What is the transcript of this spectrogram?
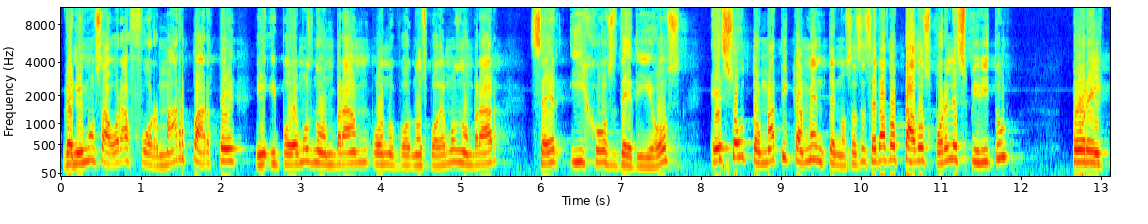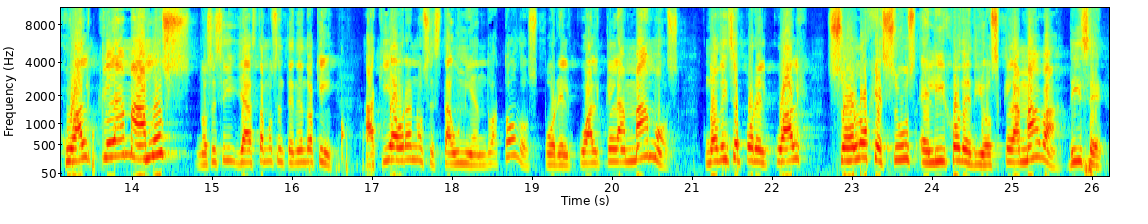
venimos ahora a formar parte y, podemos nombrar o nos podemos nombrar ser hijos de Dios. Eso automáticamente nos hace ser adoptados por el Espíritu por el cual clamamos, no sé si ya estamos entendiendo aquí, aquí ahora nos está uniendo a todos, por el cual clamamos, no dice por el cual solo Jesús, el Hijo de Dios, clamaba, dice,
